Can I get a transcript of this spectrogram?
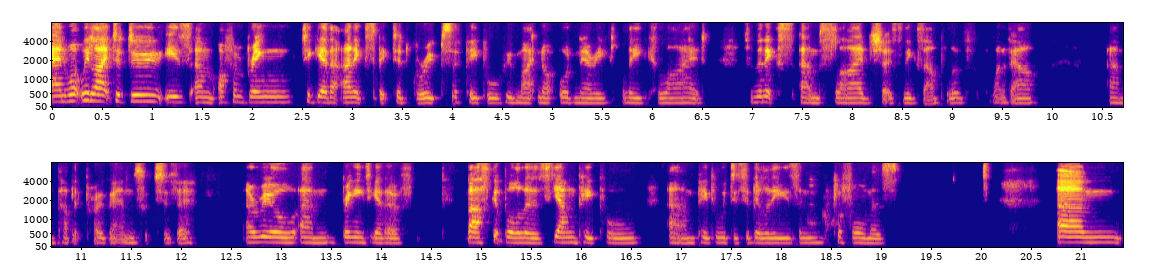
And what we like to do is um, often bring together unexpected groups of people who might not ordinarily collide. So the next um, slide shows an example of one of our um, public programs, which is a, a real um, bringing together of basketballers, young people, people with disabilities, and performers. Um,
